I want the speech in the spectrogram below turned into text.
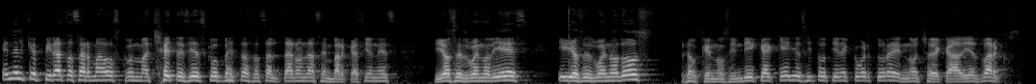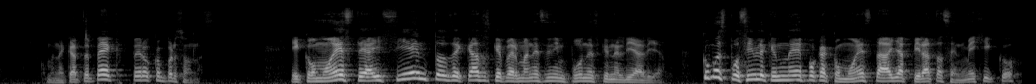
en el que piratas armados con machetes y escopetas asaltaron las embarcaciones Dios es bueno 10 y Dios es bueno 2, lo que nos indica que Diosito tiene cobertura en 8 de cada 10 barcos, como en Ecatepec, pero con personas. Y como este, hay cientos de casos que permanecen impunes que en el día a día. ¿Cómo es posible que en una época como esta haya piratas en México?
